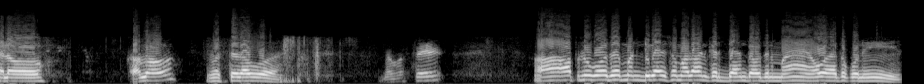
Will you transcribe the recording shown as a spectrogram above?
हेलो हेलो नमस्ते बाबू। नमस्ते। हाँ आप लोग मंडी का समाधान कर दें दो दिन में वो है तो को नहीं।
